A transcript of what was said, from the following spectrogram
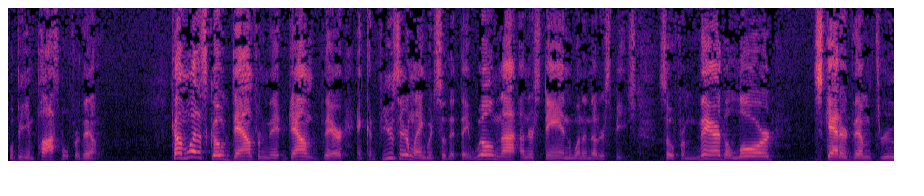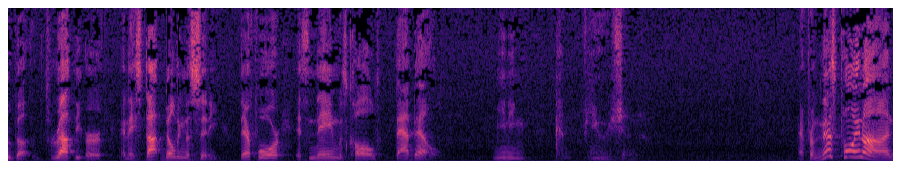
will be impossible for them. Come, let us go down from the, down there and confuse their language so that they will not understand one another's speech. So from there, the Lord scattered them through the, throughout the earth, and they stopped building the city. Therefore, its name was called Babel, meaning confusion. And from this point on,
